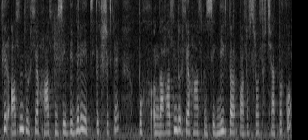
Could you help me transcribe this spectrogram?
тэр олон төрлийн хоол хүнсийг бидний эздэг шиг те? Бүх ингээ олон төрлийн хоол хүнсийг нэг дор боловсруулах чадваргүй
